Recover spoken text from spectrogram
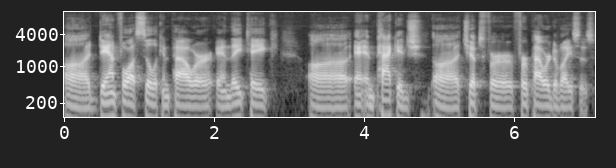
uh, Danfoss Silicon Power, and they take uh, and package uh, chips for, for power devices.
